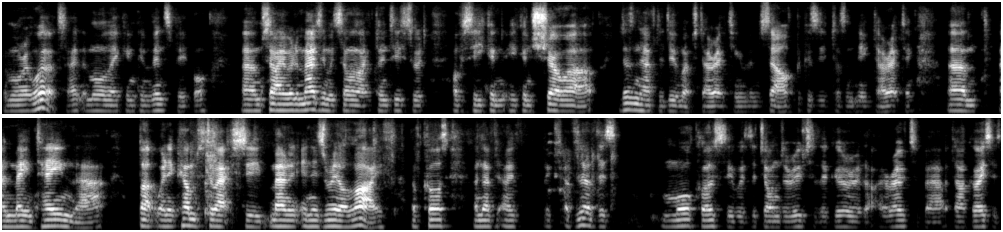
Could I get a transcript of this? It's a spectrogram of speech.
the more it works right the more they can convince people um, so i would imagine with someone like clint eastwood obviously he can he can show up he doesn't have to do much directing of himself because he doesn't need directing um, and maintain that. But when it comes to actually man in his real life of course and i've, I've observed this more closely with the John de Ruiter, the guru that I wrote about, Dark Oasis,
